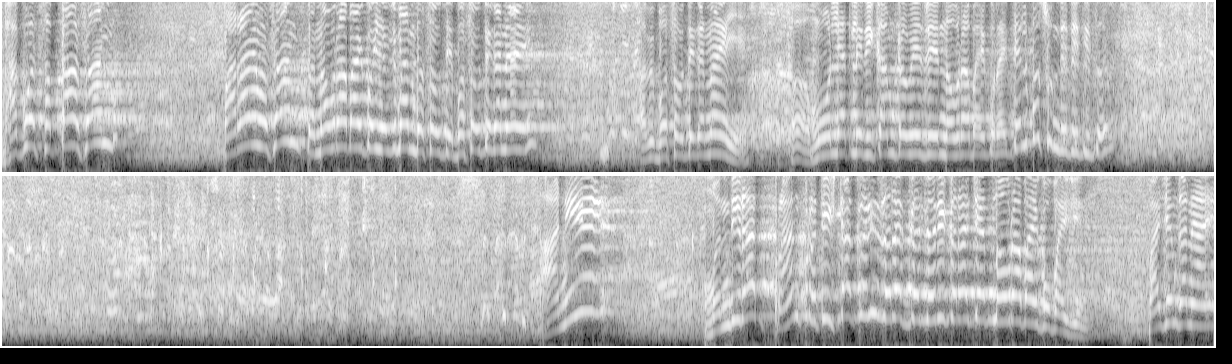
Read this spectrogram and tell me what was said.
भागवत सप्ताह असन पारायण असन तर नवरा बायको यजमान बसवते. बसवते का नाही? अभि बसवते का नाही? मोहल्यातले मोहल्ल्यातले रिकाम टवे जे नवरा बायको राहते त्याला बसून देते तिथं. आणि मंदिरात प्राण प्रतिष्ठा करी जरा जरी करायच्या आहेत नवरा बायको पाहिजे. पाहिजे का नाही?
